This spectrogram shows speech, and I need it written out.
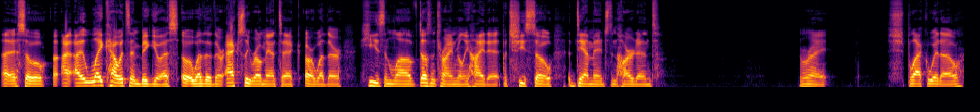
Uh, so I, I, like how it's ambiguous uh, whether they're actually romantic or whether he's in love, doesn't try and really hide it, but she's so damaged and hardened. Right. Black Widow.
